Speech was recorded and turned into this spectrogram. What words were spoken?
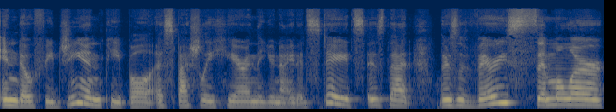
Indo Fijian people, especially here in the United States, is that there's a very similar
